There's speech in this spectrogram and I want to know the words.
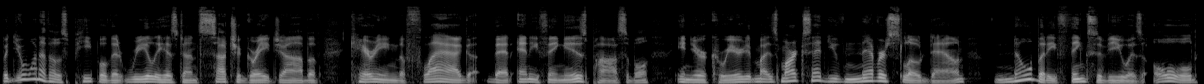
But you're one of those people that really has done such a great job of carrying the flag that anything is possible in your career. As Mark said, you've never slowed down. Nobody thinks of you as old.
